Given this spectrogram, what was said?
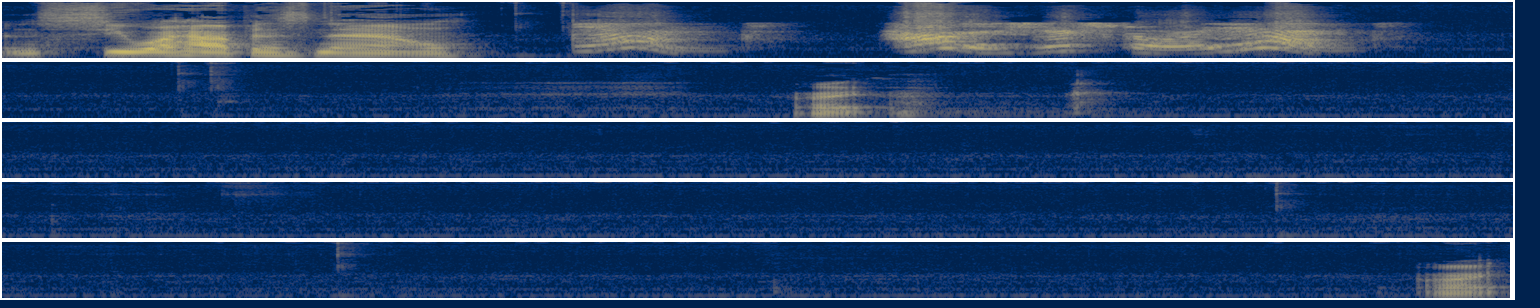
and see what happens now. End. How does your story end? Alright. Alright.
